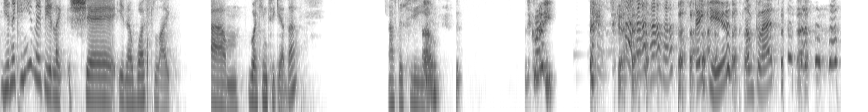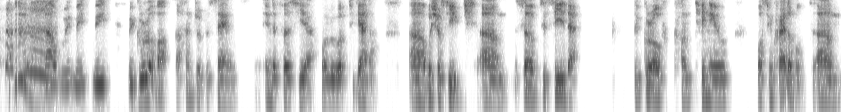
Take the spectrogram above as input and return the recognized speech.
you know, can you maybe like share, you know, what's like um, working together after two years? Um, it's great. Thank you. I'm glad. now we, we, we, we grew about hundred percent in the first year when we worked together, uh, mm. which was huge. Um, so to see that the growth continue was incredible. Um,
